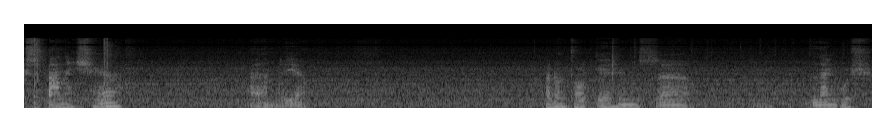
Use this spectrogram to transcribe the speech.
Spanish here. And yeah. I don't talk uh, his uh, language.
